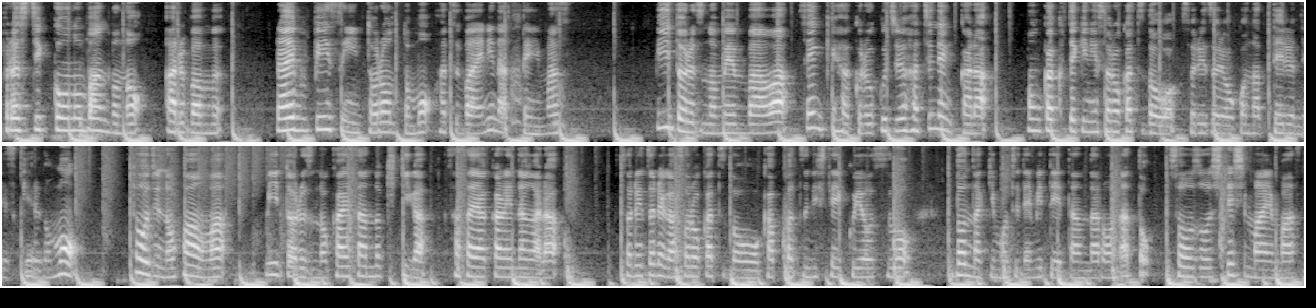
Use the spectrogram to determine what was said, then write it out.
プラスチックオノバンドのアルバム「ライブピースイントロントも発売になっています。ビートルズのメンバーは1968年から本格的にソロ活動をそれぞれ行っているんですけれども当時のファンはビートルズの解散の危機がささやかれながらそれぞれがソロ活動を活発にしていく様子をどんな気持ちで見ていたんだろうなと想像してしまいます。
